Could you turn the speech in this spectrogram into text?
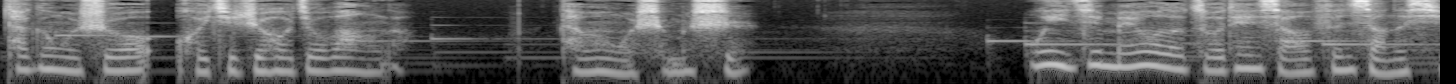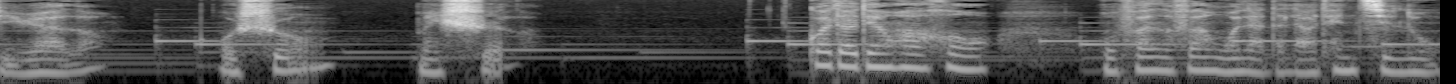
他跟我说回去之后就忘了。他问我什么事，我已经没有了昨天想要分享的喜悦了。我说。没事了。挂掉电话后，我翻了翻我俩的聊天记录，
